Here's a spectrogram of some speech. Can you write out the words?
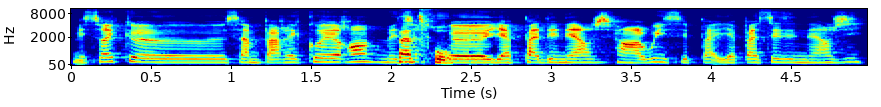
Mais c'est vrai que ça me paraît cohérent de me dire qu'il n'y a pas d'énergie. Enfin, oui, c'est pas, il y a pas assez d'énergie.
